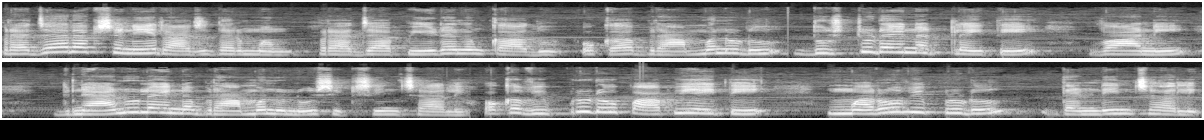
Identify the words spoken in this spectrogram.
ప్రజారక్షణే రాజధర్మం. ప్రజాపీడనం కాదు. ఒక బ్రాహ్మణుడు దుష్టుడైనట్లయితే వాని జ్ఞానులైన బ్రాహ్మణులు శిక్షించాలి. ఒక విప్రుడు పాపి అయితే మరో విప్రుడు దండించాలి.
